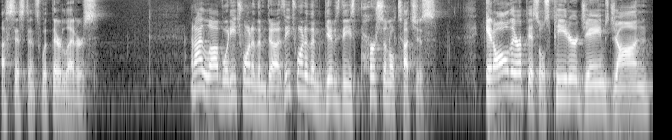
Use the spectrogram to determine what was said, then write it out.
assistance with their letters. And I love what each one of them does. Each one of them gives these personal touches. In all their epistles, Peter, James, John,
